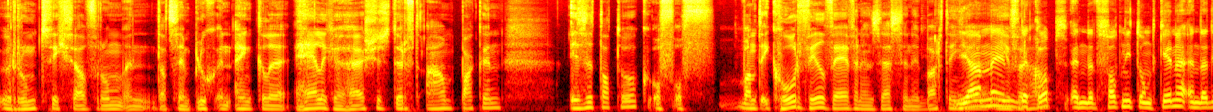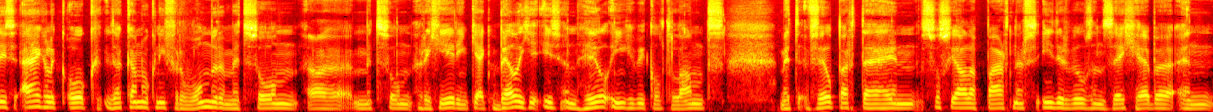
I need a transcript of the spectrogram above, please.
roemt zichzelf erom en dat zijn ploeg een enkele heilige huisjes durft aanpakken. Is het dat ook? Of, of, want ik hoor veel vijven en zessen, hè Bart, in je, Ja, nee, in je dat klopt. En dat valt niet te ontkennen. En dat is eigenlijk ook, dat kan ook niet verwonderen met zo'n uh, met zo'n regering. Kijk, België is een heel ingewikkeld land met veel partijen, sociale partners. Ieder wil zijn zeg hebben. En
